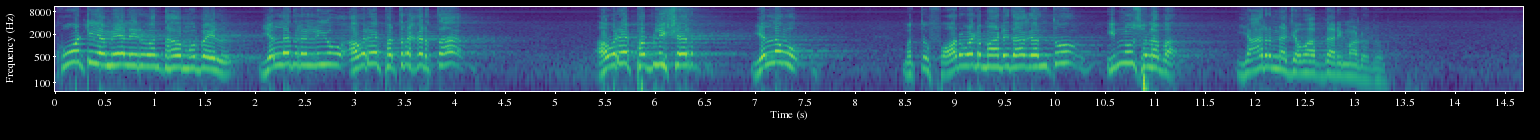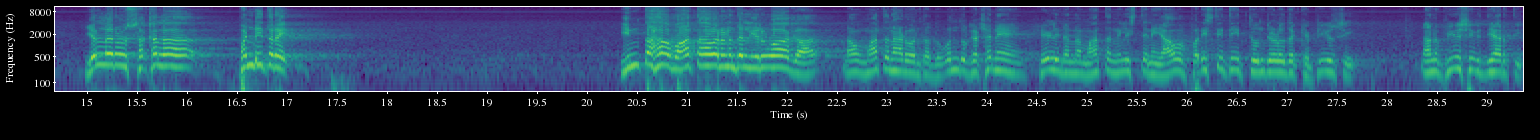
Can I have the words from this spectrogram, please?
ಕೋಟಿಯ ಮೇಲಿರುವಂತಹ ಮೊಬೈಲ್ ಎಲ್ಲದರಲ್ಲಿಯೂ ಅವರೇ ಪತ್ರಕರ್ತ ಅವರೇ ಪಬ್ಲಿಷರ್, ಎಲ್ಲವೂ. ಮತ್ತು ಫಾರ್ವರ್ಡ್ ಮಾಡಿದಾಗಂತೂ ಇನ್ನೂ ಸುಲಭ. ಯಾರನ್ನ ಜವಾಬ್ದಾರಿ ಮಾಡೋದು? ಎಲ್ಲರೂ ಸಕಲ ಪಂಡಿತರೇ. ಇಂತಹ ವಾತಾವರಣದಲ್ಲಿರುವಾಗ ನಾವು ಮಾತನಾಡುವಂಥದ್ದು, ಒಂದು ಘಟನೆ ಹೇಳಿ ನನ್ನ ಮಾತು ನಿಲ್ಲಿಸ್ತೇನೆ. ಯಾವ ಪರಿಸ್ಥಿತಿ ಇತ್ತು ಅಂತ ಹೇಳೋದಕ್ಕೆ ಪಿ ಯು ಸಿ ನಾನು ಪಿ ಯು ಸಿ ವಿದ್ಯಾರ್ಥಿ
